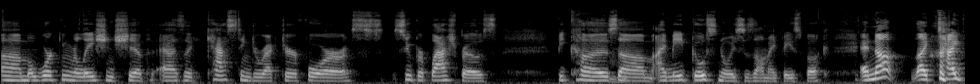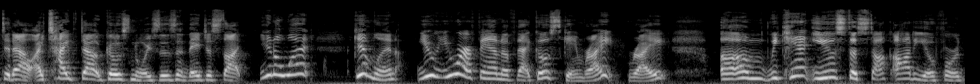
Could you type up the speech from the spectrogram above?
um, a working relationship as a casting director for S- Super Flash Bros because mm-hmm. um, I made ghost noises on my Facebook and not like typed it out. I typed out ghost noises and they just thought, you know what? Kimlinh, you you are a fan of that ghost game, right? Right? um, we can't use the stock audio for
